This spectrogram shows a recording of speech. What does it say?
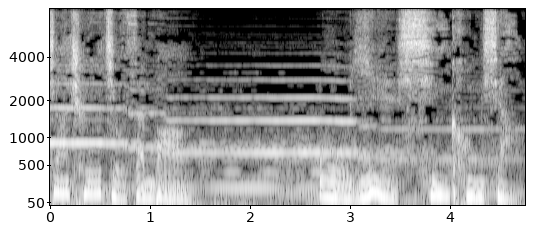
家车九三八，午夜星空下。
